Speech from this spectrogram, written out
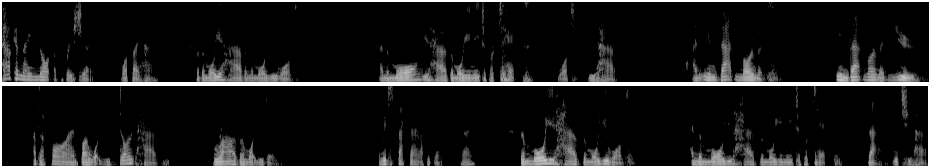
How can they not appreciate what they have? But the more you have and the more you want. And the more you have, the more you need to protect what you have. And in that moment, in that moment, you are defined by what you don't have rather than what you do. Let me just back that up again, okay? The more you have, the more you want. And the more you have, the more you need to protect that which you have.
